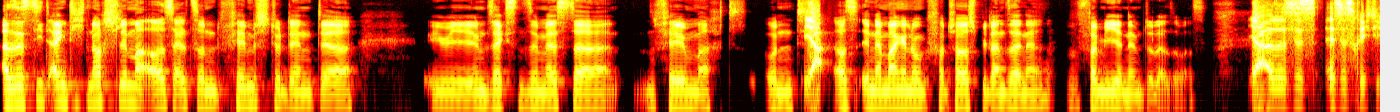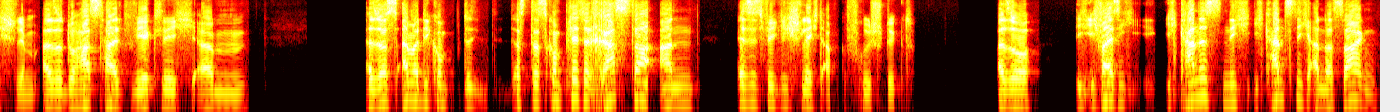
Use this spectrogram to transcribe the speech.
also es sieht eigentlich noch schlimmer aus als so ein Filmstudent, der irgendwie im sechsten Semester einen Film macht und Ja. aus, in Ermangelung von Schauspielern seine Familie nimmt oder sowas. Ja, also es ist, es ist richtig schlimm. Also du hast halt wirklich, ähm, also du hast einmal die, das, das komplette Raster an, es ist wirklich schlecht abgefrühstückt. Also, ich, ich weiß nicht, ich kann es nicht, ich kann es nicht anders sagen.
